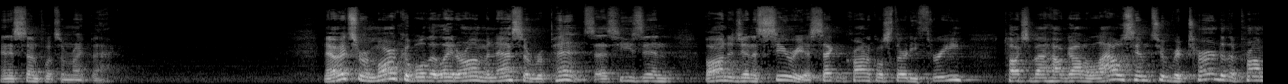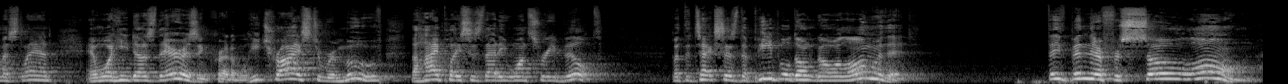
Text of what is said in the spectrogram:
And his son puts them right back. Now it's remarkable that later on Manasseh repents as he's in bondage in Assyria. Second Chronicles 33 talks about how God allows him to return to the promised land, and what he does there is incredible. He tries to remove the high places that he once rebuilt. But the text says the people don't go along with it. They've been there for so long.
